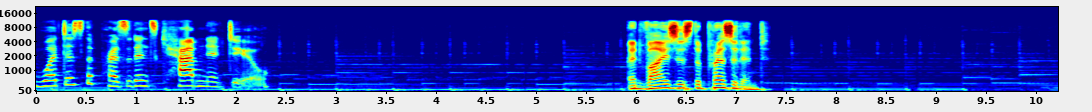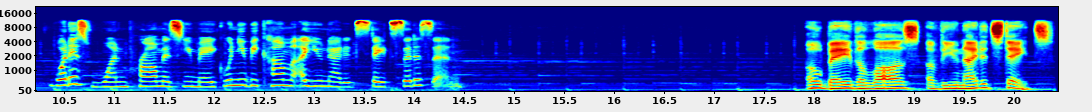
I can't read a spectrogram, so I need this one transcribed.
What does the president's cabinet do? Advises the president. What is one promise you make when you become a United States citizen? Obey the laws of the United States.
